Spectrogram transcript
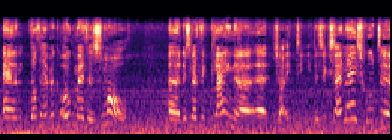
En dat heb ik ook met een small. Uh, dus met een kleine uh, chai tea. Dus ik zei, nee, is goed. Uh,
